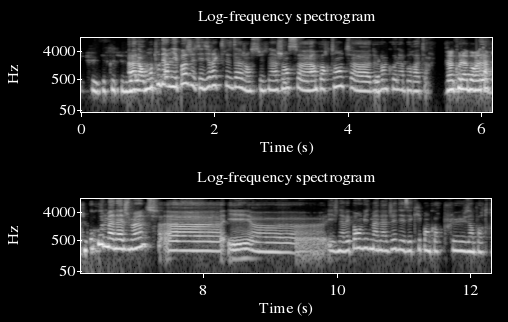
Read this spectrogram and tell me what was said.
Tu- tu- Qu'est-ce que tu faisais Alors mon tout dernier poste, j'étais directrice d'agence, une agence euh, importante euh, de 20 collaborateurs. 20 collaborateurs, tu beaucoup de management euh, et, euh, et je n'avais pas envie de manager des équipes encore plus importantes.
